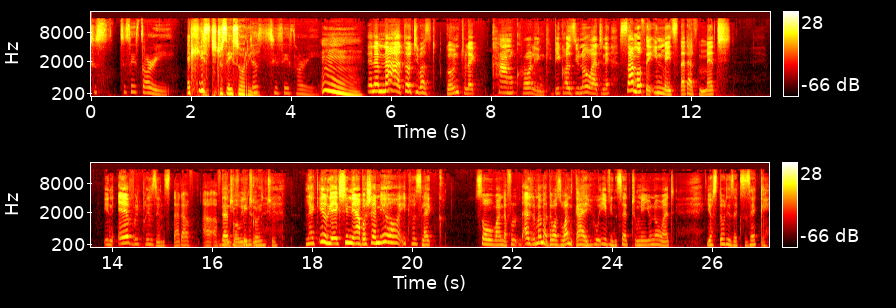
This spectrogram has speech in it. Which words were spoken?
To, to say sorry. At least to say sorry. Just to say sorry. Mm. And then now I thought he was going to like come crawling because you know what? Some of the inmates that I've met in every prisons that I've, uh, I've That been you've going been to, going to. like in reaction yabo shem yo it was like so wonderful i remember there was one guy who even said to me you know what your story is exactly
